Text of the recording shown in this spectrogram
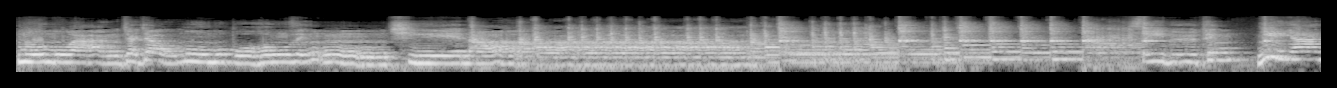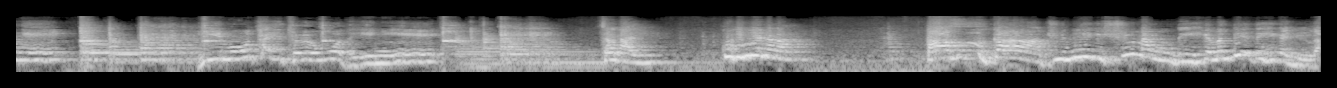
默默啊家家默默不红人前呐。谁不听你呀你，一目抬头我对你，张大爷，过给你了。他是家就那个书门的一个门店的一个女的，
